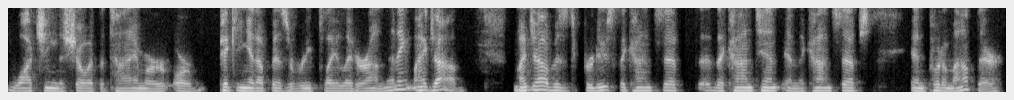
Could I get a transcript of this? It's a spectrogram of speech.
watching the show at the time or or picking it up as a replay later on. That ain't my job. My job is to produce the concept the content and the concepts and put them out there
